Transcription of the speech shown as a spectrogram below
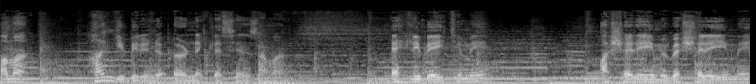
Ama hangi birini örneklesin zaman? Ehli beyti mi? Aşere-i mübeşşereyi mi?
